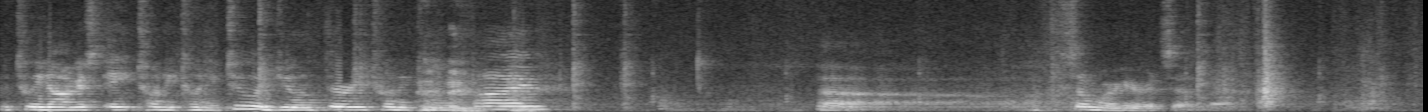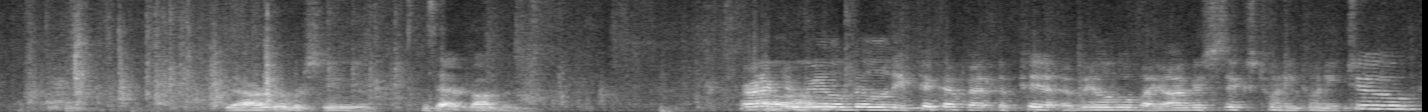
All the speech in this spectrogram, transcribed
between August 8, 2022, and June 30, 2025. Uh, Somewhere here it says that. Yeah, I remember seeing it. Is that a problem? Product Um, availability, pickup at the pit, available by August 6, 2022,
